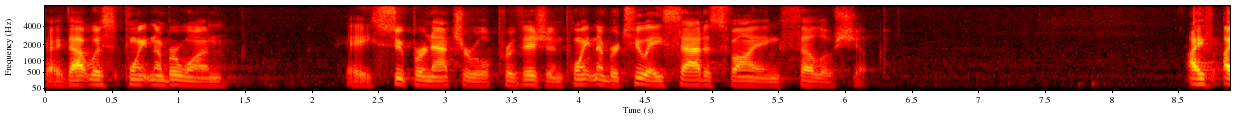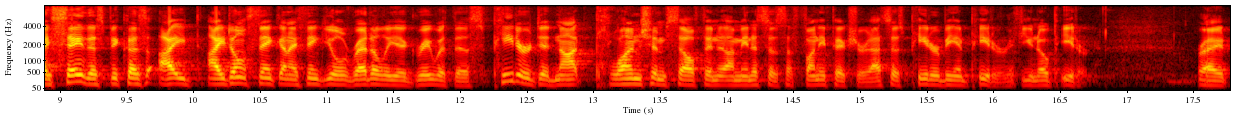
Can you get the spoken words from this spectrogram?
Okay, that was point number one, a supernatural provision. Point number two, a satisfying fellowship. I, I, say this because I, I don't think, and I think you'll readily agree with this, Peter did not plunge himself in. I mean, it's just a funny picture. That's just Peter being Peter, if you know Peter, right?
